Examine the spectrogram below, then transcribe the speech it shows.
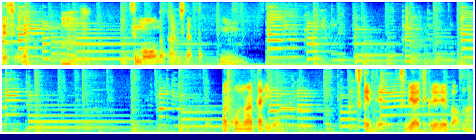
ですよね。うん。いつもの感じだと。うん。まあ、このあたりをつけてつぶやいてくれれば、まあ、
